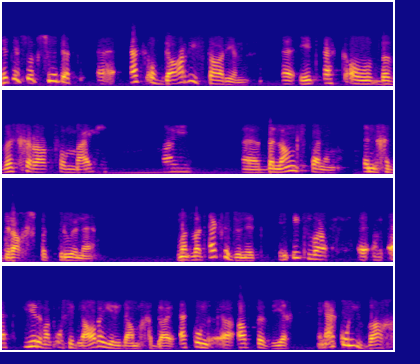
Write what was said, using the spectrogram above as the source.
dit is ook so dat uh, ek op daardie stadium uh, het ek al bewus geraak van my my uh, belangstelling in gedragspatrone. Want wat ek gedoen het en iets wat uh, ek hier want ons het naby hierdie dam gebly. Ek kon uh, afbeweeg en ek kon nie wag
